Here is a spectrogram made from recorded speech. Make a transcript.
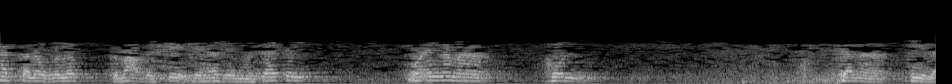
حتى لو غلطت بعض الشيء في هذه المشاكل وإنما كل كما قيل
